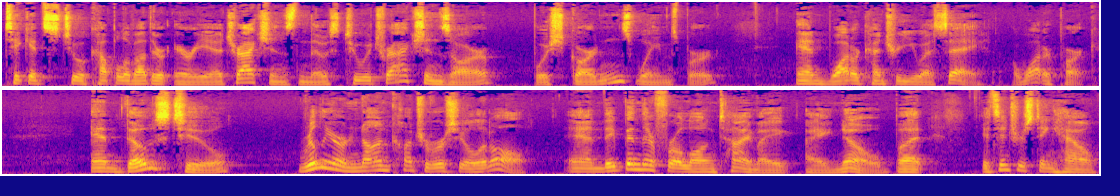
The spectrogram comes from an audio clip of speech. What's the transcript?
tickets to a couple of other area attractions, and those two attractions are Busch Gardens, Williamsburg, and Water Country USA, a water park. And those two really are non controversial at all. And they've been there for a long time, I, I know, but it's interesting how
